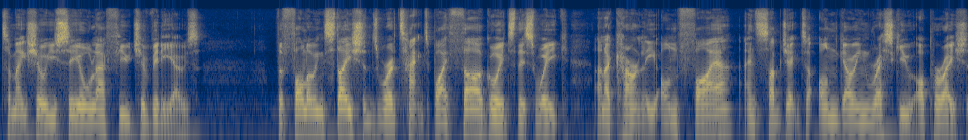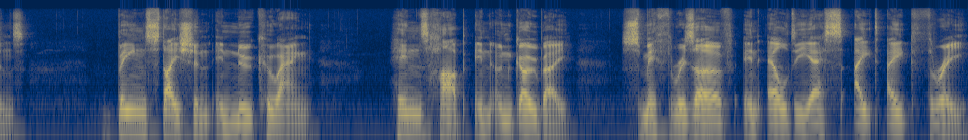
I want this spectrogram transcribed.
to make sure you see all our future videos. The following stations were attacked by Thargoids this week and are currently on fire and subject to ongoing rescue operations. Bean Station in Nu Kuang, Hin's Hub in Ungobe, Smith Reserve in LDS 883.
